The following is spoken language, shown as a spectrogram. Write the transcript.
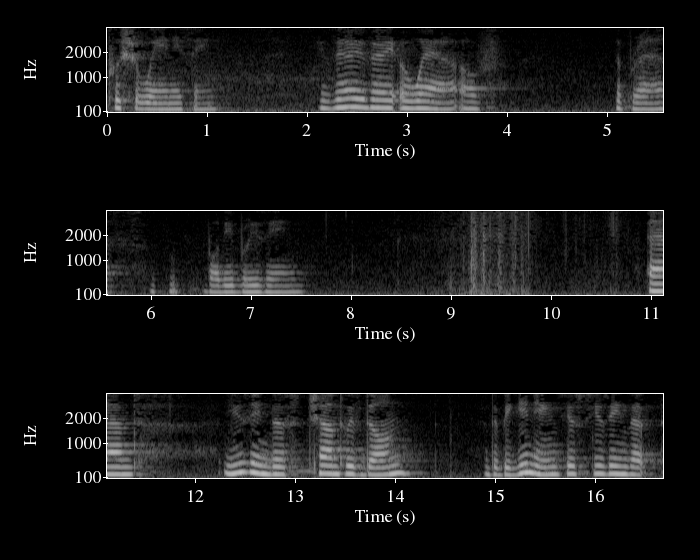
push away anything. You're very, very aware of the breath, body breathing. And using this chant we've done, at the beginning, just using that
